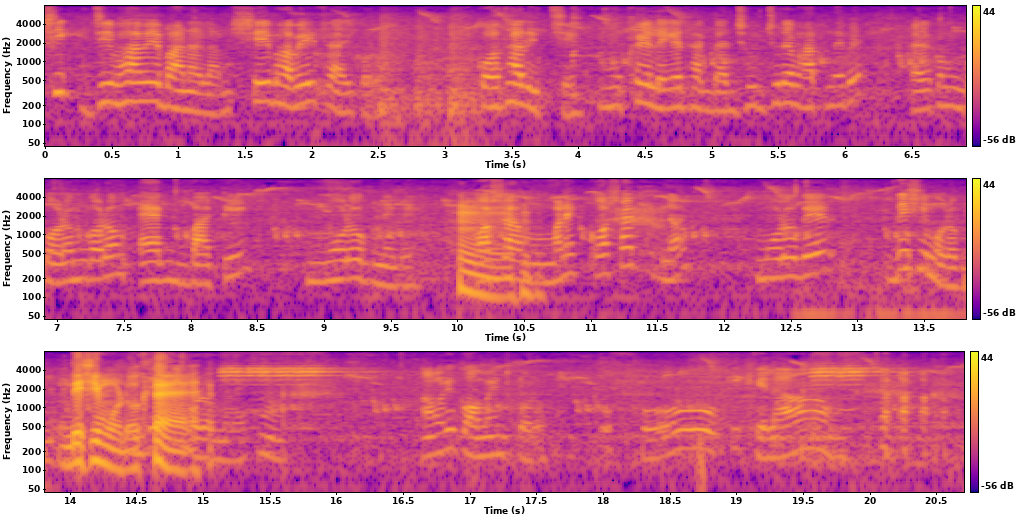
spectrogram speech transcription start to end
ঠিক যেভাবে বানালাম সেভাবেই ট্রাই করো। কথা দিচ্ছি মুখে লেগে থাকবে আর ঝুরঝুরে ভাত নেবে এরকম গরম গরম এক বাটি মোরগ নেবে। কষা মানে কষা ঠিক নয় মোরগের দেশি মোরগ নেবে। দেশি দেশি হ্যাঁ। মোরগ আমাকে কমেন্ট করো। ও কি খেলাম।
